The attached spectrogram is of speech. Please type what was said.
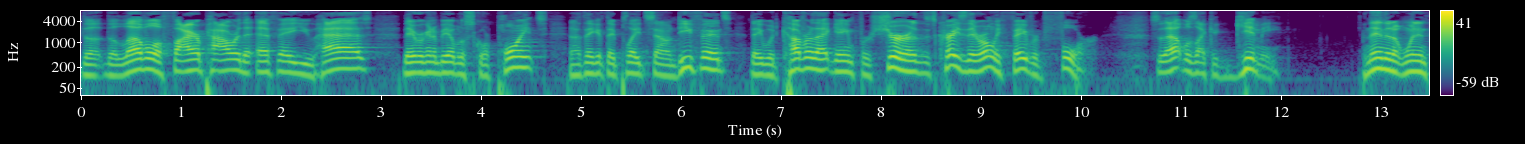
the the level of firepower that FAU has, they were going to be able to score points. And I think if they played sound defense, they would cover that game for sure. It's crazy; they were only favored four, so that was like a gimme. And they ended up winning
